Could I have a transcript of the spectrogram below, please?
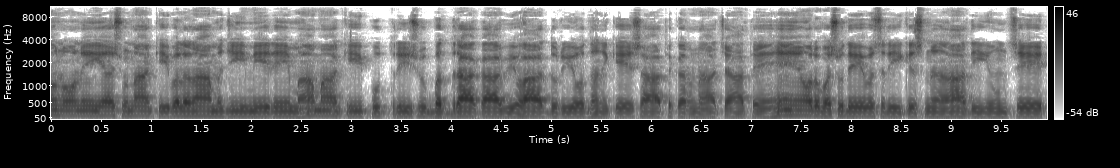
उन्होंने यह सुना कि बलराम जी मेरे मामा की पुत्री सुभद्रा का विवाह दुर्योधन के साथ करना चाहते हैं और वसुदेव श्री कृष्ण आदि उनसे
